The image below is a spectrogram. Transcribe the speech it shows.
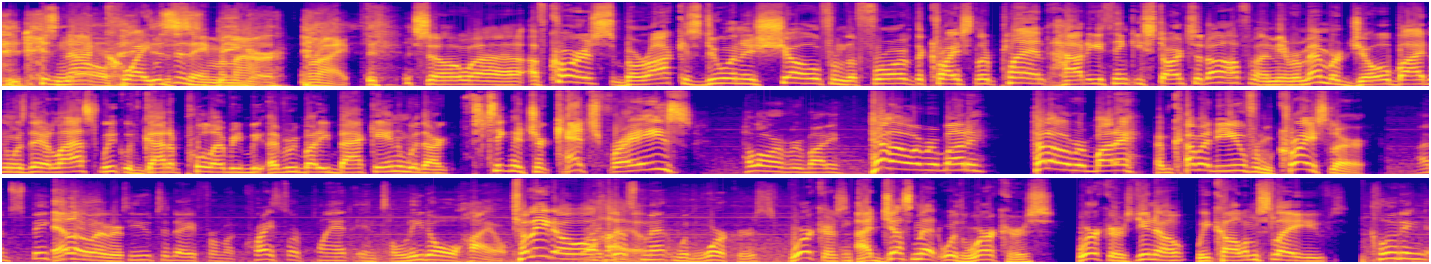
It's not no, quite the is same amount. Right. So, uh, of course, Barack is doing his show from the floor of the Chrysler plant. How do you think he starts it off? I mean, remember, Joe Biden was there last week. We've got to pull every, everybody back in with our signature catchphrase. Hello, everybody. Hello, everybody. Hello, everybody. I'm coming to you from Chrysler. I'm speaking Hello, to you today from a Chrysler plant in Toledo, Ohio. Toledo, where Ohio. I just met with workers, Workers. I just met with workers. Workers, you know, we call them slaves. including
